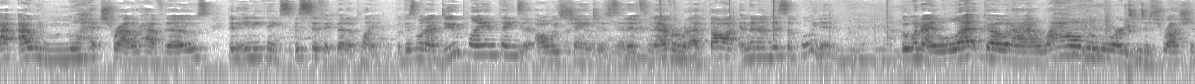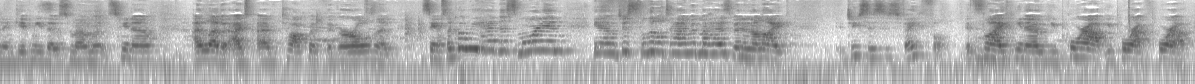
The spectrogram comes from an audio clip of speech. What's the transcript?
I, I, would much rather have those than anything specific that I plan. Because when I do plan things, it always changes, and it's never what I thought, and then I'm disappointed. But when I let go and I allow the Lord to just rush in and give me those moments, you know, I love it. I, I talk with the girls, and Sam's like, oh, we had this morning, you know, just a little time with my husband. And I'm like, Jesus is faithful. It's like, you know, you pour out, you pour out, pour out.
